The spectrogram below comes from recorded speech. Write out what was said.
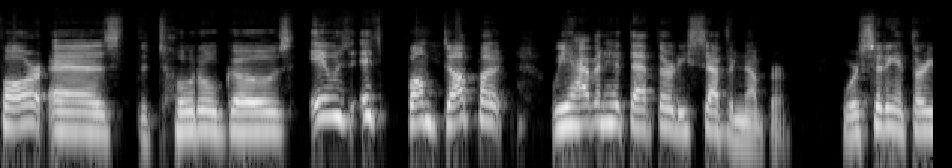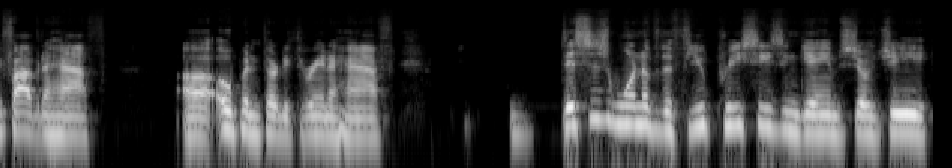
far as the total goes, it was it's bumped up, but we haven't hit that 37 number. We're sitting at 35 and a half, uh, open 33 and a half. This is one of the few preseason games, Joe G,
